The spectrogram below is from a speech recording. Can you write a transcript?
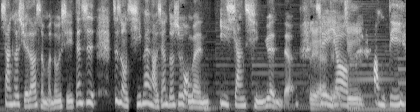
上课学到什么东西。但是这种期盼好像都是我们一厢情愿的，所以要放低。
